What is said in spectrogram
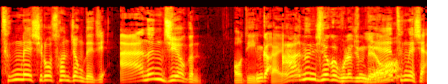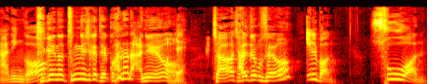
특례시로 선정되지 않은 지역은 어디일까요? 그러니까 아는 지역을 골라주면 돼요. 예, 특례시 아닌 거. 두 개는 특례시가 됐고 하나는 아니에요. 네. 자, 잘 들어보세요. 1번 수원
